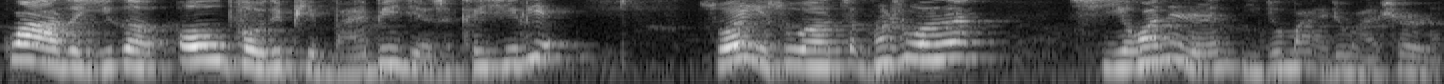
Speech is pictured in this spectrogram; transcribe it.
挂着一个 OPPO 的品牌，并且是 K 系列，所以说怎么说呢？喜欢的人你就买就完事儿了。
